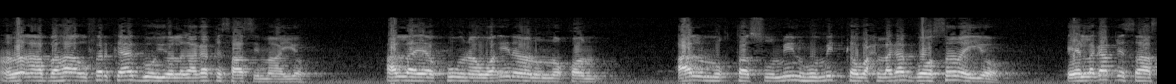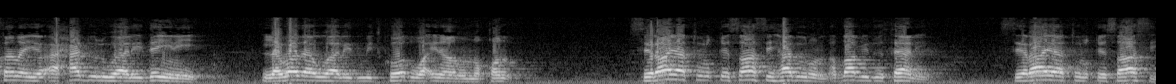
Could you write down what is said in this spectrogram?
ama aabbahaa uu far kaa gooyo lagaga qisaasi maayo. Allaa yakuuna waa inaanu noqon almuqtasu minhu midka wax laga goosanayo ee laga qisaasanayo axadu lwaalidayni labada waalid midkood waa inaanu noqon. Siraayatu lqisaasi hadurun adaabidu thani siraayatu lqisaasi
